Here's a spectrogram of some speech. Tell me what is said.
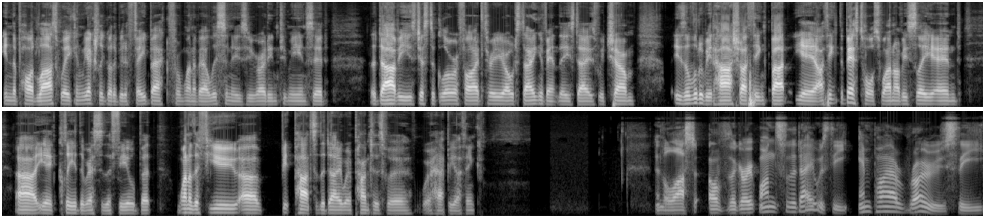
in the pod last week, and we actually got a bit of feedback from one of our listeners who wrote into me and said the derby is just a glorified three-year-old staying event these days, which um, is a little bit harsh, I think. But yeah, I think the best horse won, obviously, and uh, yeah, cleared the rest of the field. But one of the few uh, bit parts of the day where punters were were happy. I think. And the last of the Group Ones for the day was the Empire Rose, the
